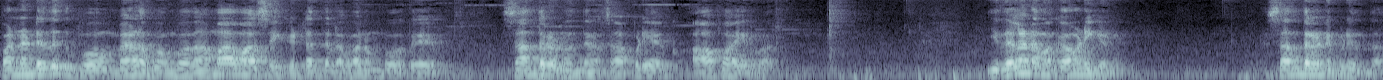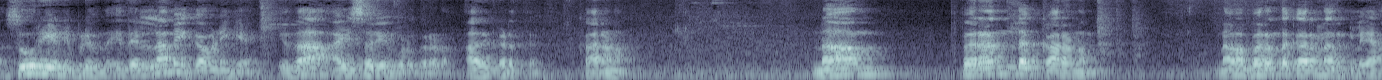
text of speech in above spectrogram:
பன்னெண்டு இதுக்கு போ மேலே போகும்போது அமாவாசை கிட்டத்தில் வரும்போது சந்திரன் வந்து அப்படியே ஆஃப் ஆயிடுவார். இதெல்லாம் நம்ம கவனிக்கணும். சந்திரன் இப்படி இருந்தால் சூரியன் இப்படி இருந்தால் இது எல்லாமே கவனிங்க. இதுதான் ஐஸ்வர்யம் கொடுக்குற இடம். அதுக்கடுத்து காரணம். நாம் பிறந்த கரணம். நம்ம பிறந்த கரணம் இருக்கு இல்லையா?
